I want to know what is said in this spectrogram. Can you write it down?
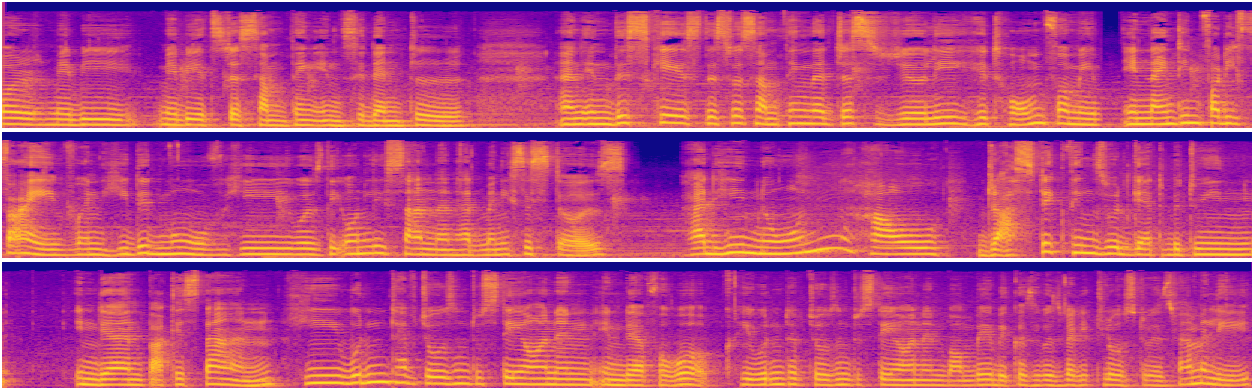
or maybe maybe it's just something incidental and in this case, this was something that just really hit home for me. In 1945, when he did move, he was the only son and had many sisters. Had he known how drastic things would get between India and Pakistan, he wouldn't have chosen to stay on in India for work. He wouldn't have chosen to stay on in Bombay because he was very close to his family.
